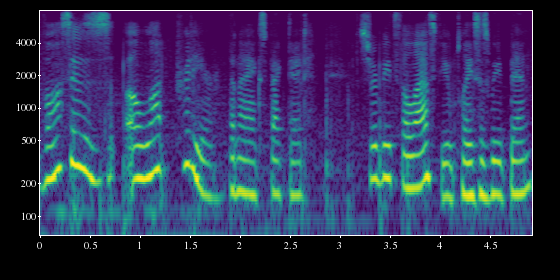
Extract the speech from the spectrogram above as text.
Voss is a lot prettier than I expected. Sure beats the last few places we've been.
